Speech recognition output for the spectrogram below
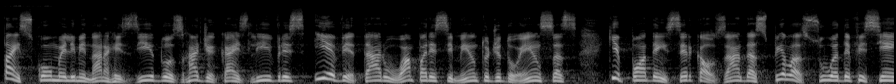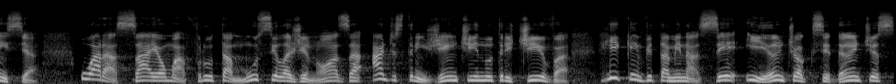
tais como eliminar resíduos radicais livres e evitar o aparecimento de doenças que podem ser causadas pela sua deficiência. O araçá é uma fruta mucilaginosa, adstringente e nutritiva, rica em vitamina C e antioxidantes,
